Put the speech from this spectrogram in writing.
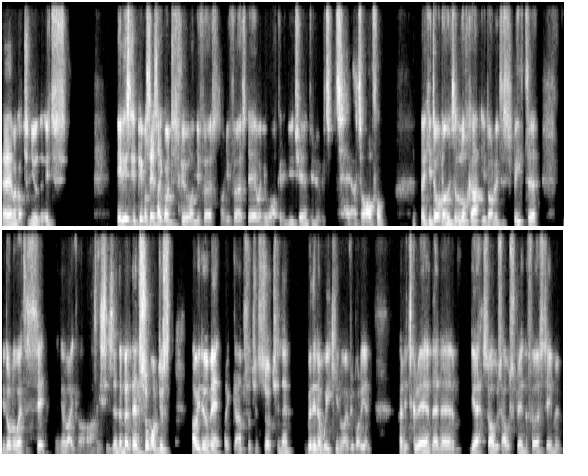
Um, I got to know that it's it is. People say it's like going to school on your first on your first day when you're walking in your changing room. It's it's awful. Like you don't know who to look at, you don't know who to speak to, you don't know where to sit, and you're like, oh, this is. And then, but then someone just, how you doing, mate? Like I'm such and such, and then within a week, you know everybody, and and it's great. And then um, yeah, so I was I was straight in the first team, and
